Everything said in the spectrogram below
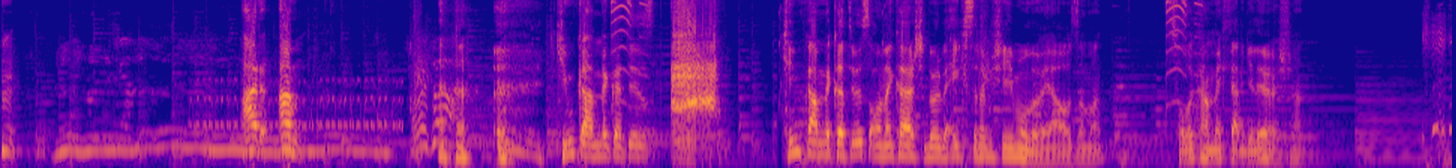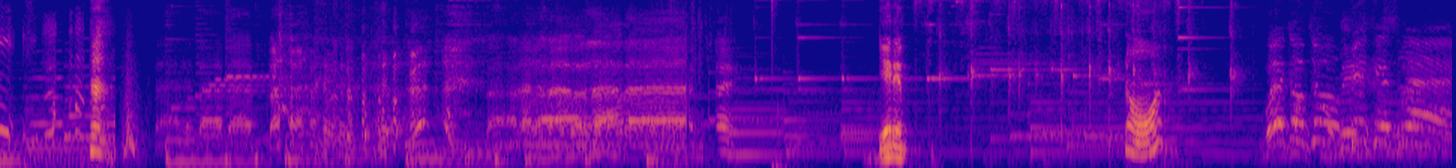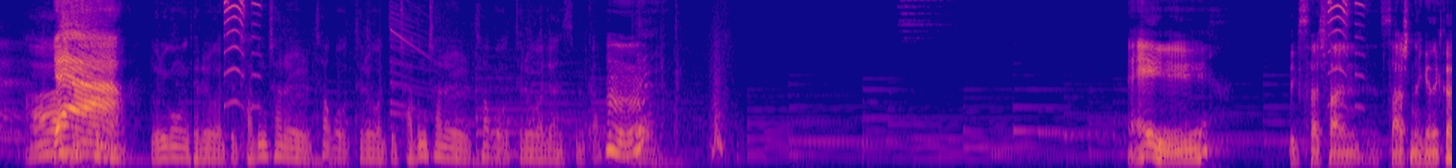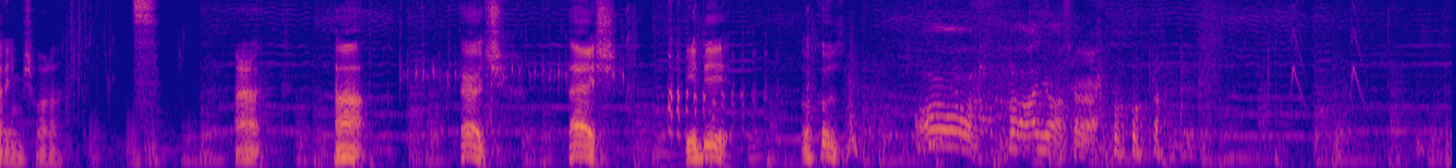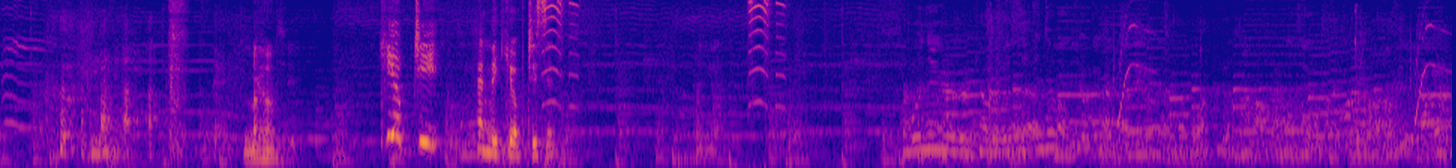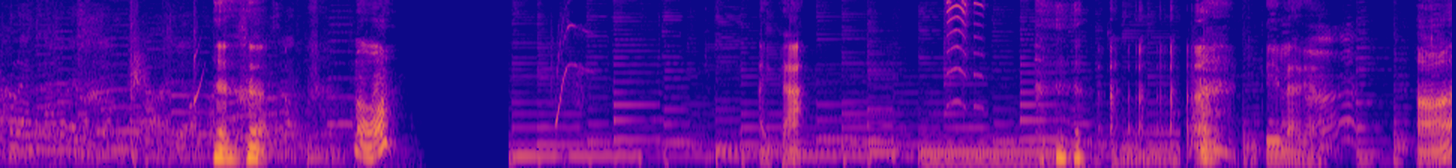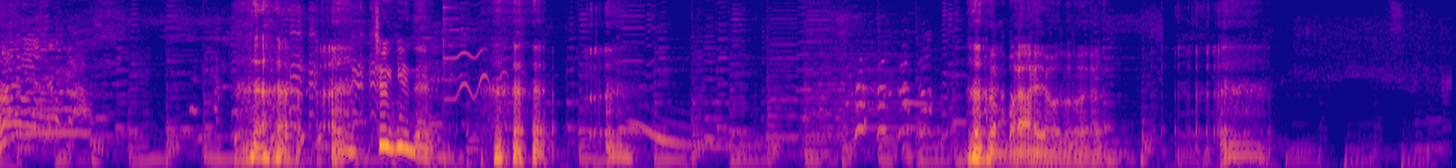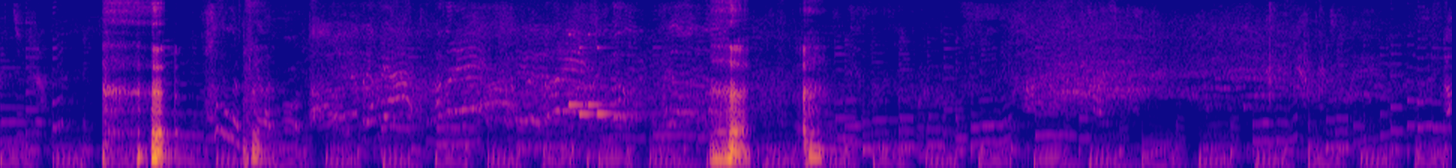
yerde. Aram. Kim comeback atıyorsa Aa! Kim comeback atıyorsa ona karşı böyle bir ekstra bir şeyim oluyor ya o zaman. Solo comebackler geliyor ya şu an. Yerim. No. Welcome to BTS Land 아, 야. 그렇구나. 놀이공원 데려갈 때 자동차를 타고 데려갈 때 자동차를 타고 데려가지 않습니까? Hey. İlk saç halin, saçındaki ne kadar iyiymiş bu arada. Tıs. Ha. Ha. 3 5 7 9 어, 안녕하세요. No. Kyopchi. And the Kyopchi says. Aw. Like that. Değil ya. Aa? Çok iyiydi. Bayağı iyi oldu. be.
